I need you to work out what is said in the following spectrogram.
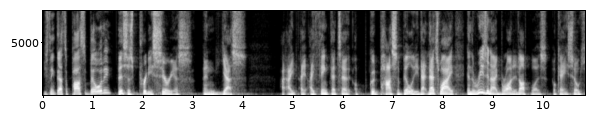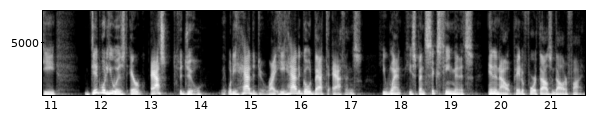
You think that's a possibility? This is pretty serious, and yes, I I, I think that's a, a good possibility. That that's why, and the reason I brought it up was okay. So he did what he was asked to do, what he had to do. Right, he had to go back to Athens. He went. He spent 16 minutes in and out, paid a four thousand dollar fine.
